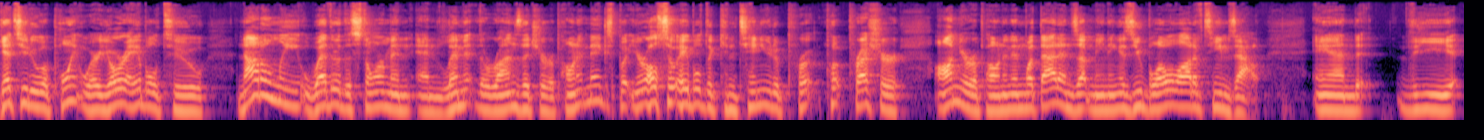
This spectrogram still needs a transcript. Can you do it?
gets you to a point where you're able to not only weather the storm and, and limit the runs that your opponent makes, but you're also able to continue to pr- put pressure on your opponent. And what that ends up meaning is you blow a lot of teams out. And the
